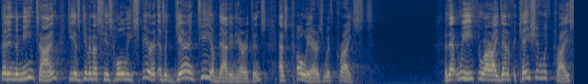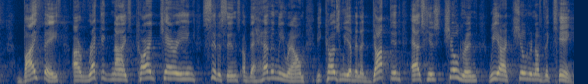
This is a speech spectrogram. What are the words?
that in the meantime, He has given us His Holy Spirit as a guarantee of that inheritance as co heirs with Christ. And that we, through our identification with Christ, by faith, are recognized card carrying citizens of the heavenly realm because we have been adopted as His children. We are children of the King.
